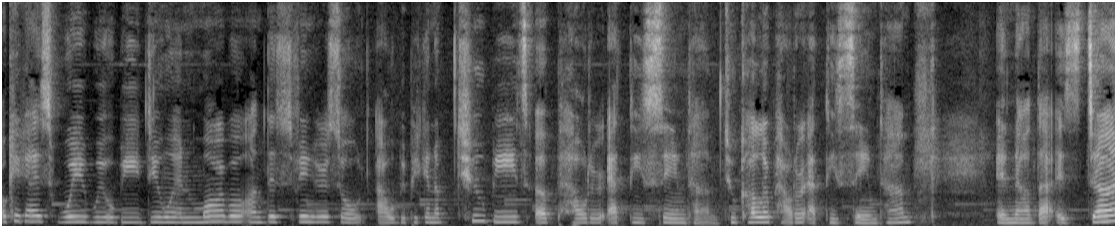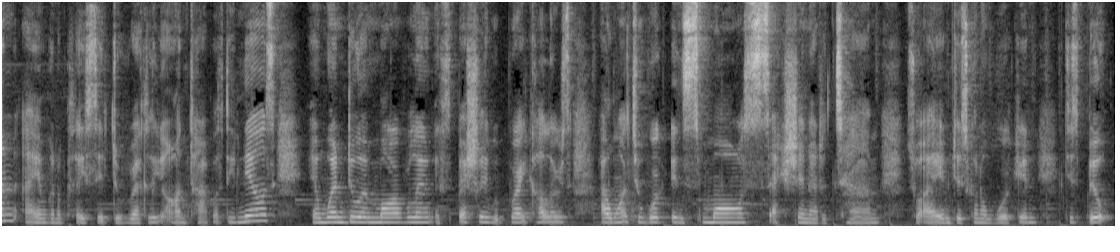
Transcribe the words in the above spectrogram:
Okay guys, we will be doing marble on this finger. So I will be picking up two beads of powder at the same time. Two color powder at the same time. And now that is done, I am going to place it directly on top of the nails. And when doing marbling, especially with bright colors, I want to work in small section at a time. So I am just going to work in, just build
